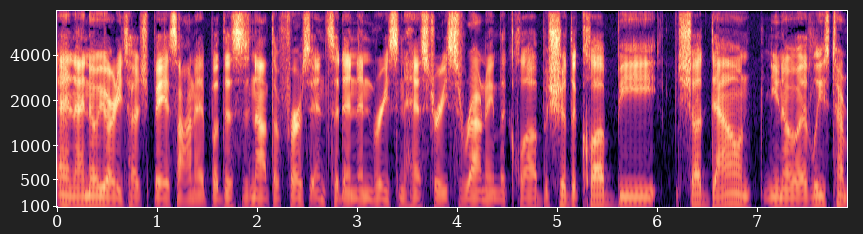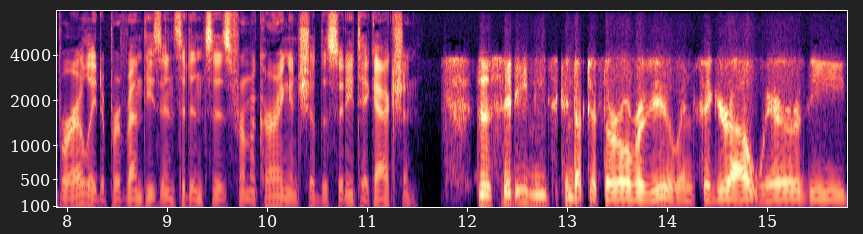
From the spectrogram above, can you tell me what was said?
And I know you already touched base on it, but this is not the first incident in recent history surrounding the club. Should the club be shut down, you know, at least temporarily to prevent these incidences from occurring, and should the city take action? The city needs to conduct a thorough review and figure out where the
